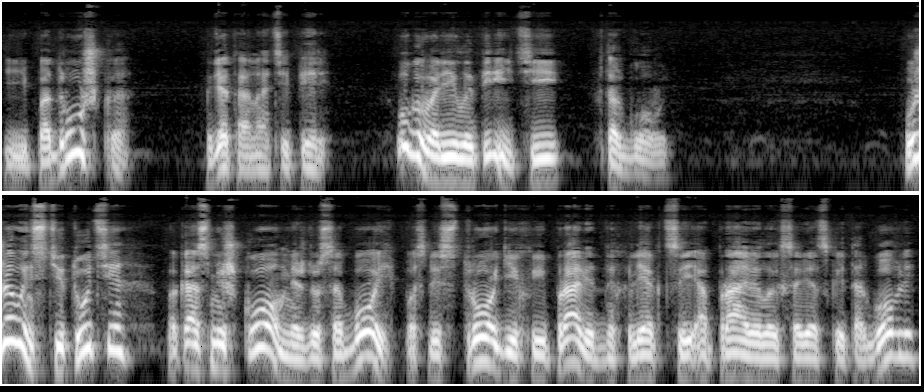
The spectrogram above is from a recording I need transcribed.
и подружка, где-то она теперь, уговорила перейти в торговый. Уже в институте пока с мешком между собой, после строгих и праведных лекций о правилах советской торговли,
